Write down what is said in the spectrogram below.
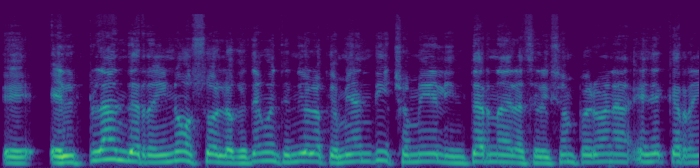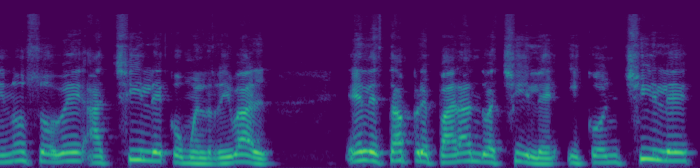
eh, el plan de Reynoso, lo que tengo entendido, lo que me han dicho a mí, interna de la selección peruana, es de que Reynoso ve a Chile como el rival. Él está preparando a Chile y con Chile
